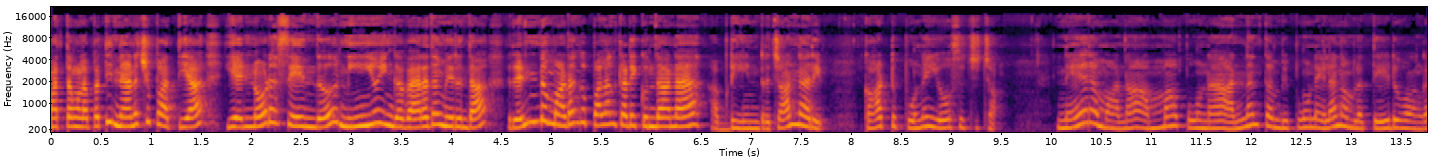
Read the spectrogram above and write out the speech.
மற்றவங்கள பத்தி நினைச்சு பாத்தியா? என்னோட சேர்ந்து நீயும் இங்க விரதம் இருந்தா ரெண்டு மடங்கு பலன் கிடைக்கும் தானே? அப்படின்றச்சான் நரி காட்டு பூனை யோசிச்சுச்சான் நேரமானா அம்மா பூனை அண்ணன் தம்பி பூனையெல்லாம் நம்மளை தேடுவாங்க.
